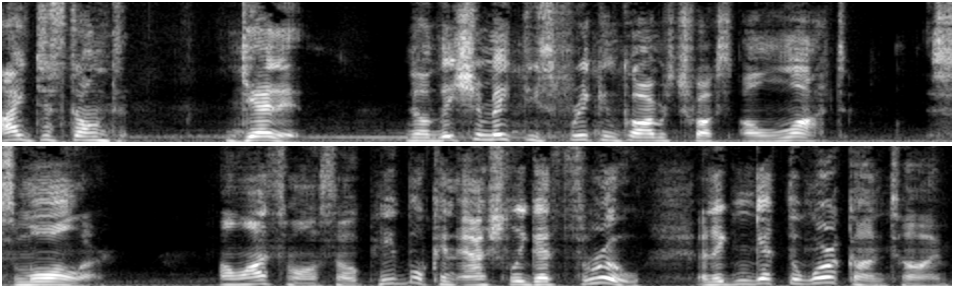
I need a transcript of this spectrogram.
I just don't get it. No, they should make these freaking garbage trucks a lot smaller. A lot smaller so people can actually get through and they can get to work on time.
